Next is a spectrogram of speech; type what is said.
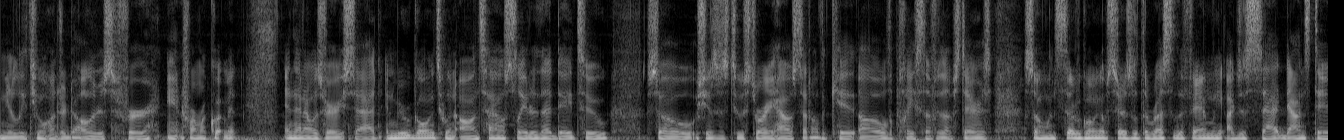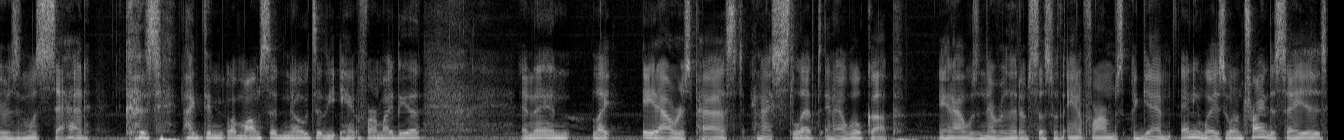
nearly $200 for ant farm equipment. And then I was very sad. And we were going to an aunt's house later that day too. So she has this two story house that all the kid, all the play stuff is upstairs. So instead of going upstairs with the rest of the family, I just sat downstairs and was sad because I didn't, my mom said no to the ant farm idea. And then like eight hours passed and I slept and I woke up and I was never that obsessed with ant farms again. Anyways, what I'm trying to say is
